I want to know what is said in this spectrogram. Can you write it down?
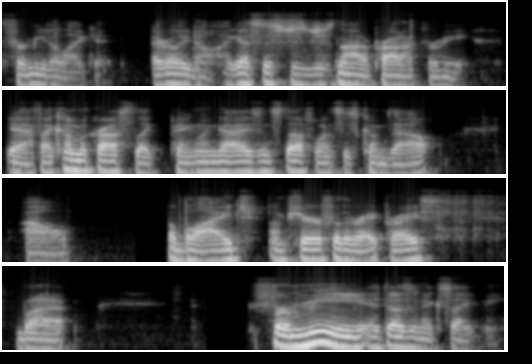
for me to like it. I really don't. I guess this is just not a product for me. Yeah, if I come across like penguin guys and stuff once this comes out, I'll oblige, I'm sure, for the right price. But for me, it doesn't excite me.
